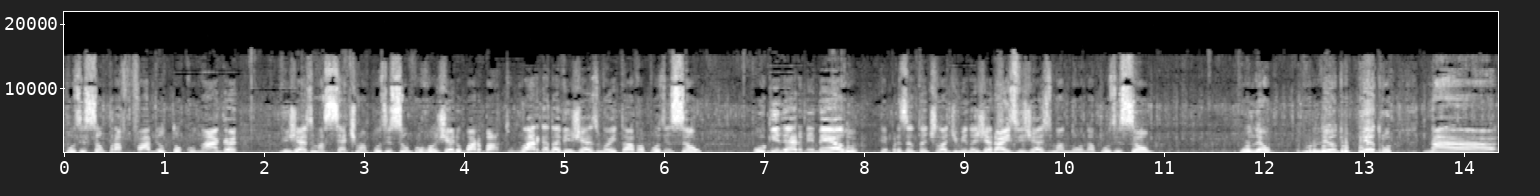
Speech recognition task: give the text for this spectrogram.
posição para Fábio Tokunaga, 27 posição para o Rogério Barbato. Larga da 28 posição o Guilherme Melo, representante lá de Minas Gerais. 29 posição para o Leandro Pedro. Na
